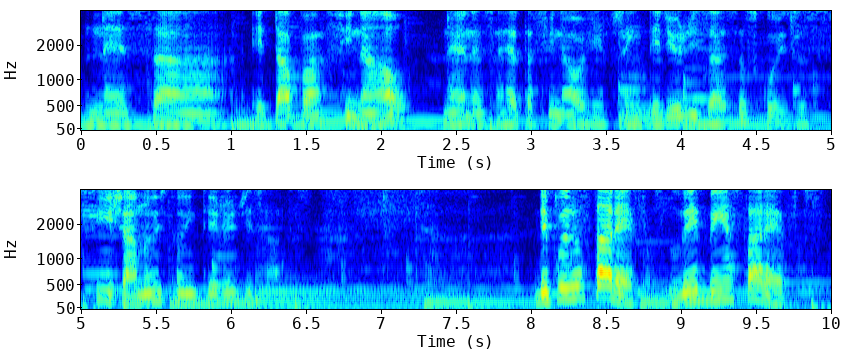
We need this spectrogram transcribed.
Nessa etapa final, né, nessa reta final, a gente precisa interiorizar essas coisas, se já não estão interiorizadas. Depois as tarefas. Ler bem as tarefas.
